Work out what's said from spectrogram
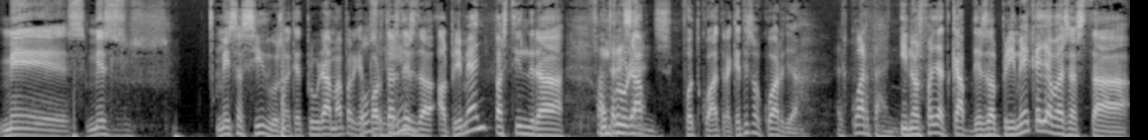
més... més més assidus en aquest programa, perquè Vols portes dir? des de... El primer any vas tindre Fa un programa... anys. Fot quatre, aquest és el quart ja. El quart any. I no has fallat cap. Des del primer que ja vas estar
